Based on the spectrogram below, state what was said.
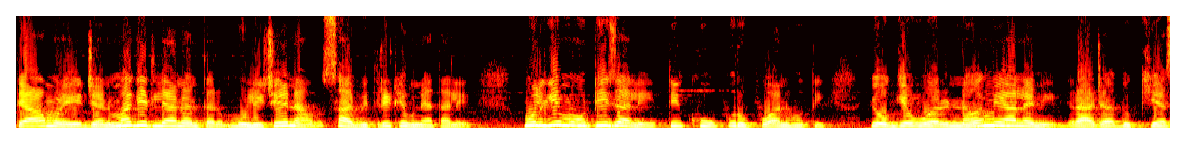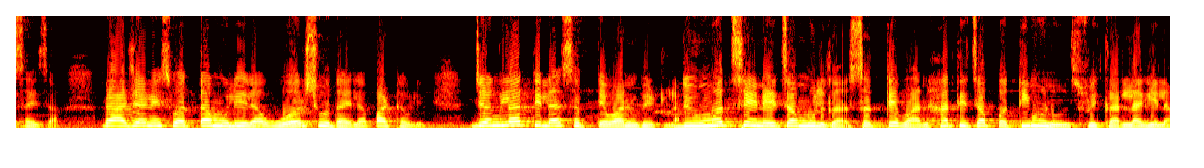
त्यामुळे जन्म घेतल्यानंतर मुलीचे नाव सावित्री ठेवण्यात आले. मुलगी मोठी झाली ती खूप रूपवान होती. योग्य वर न मिळाल्याने राजा दुःखी असायचा. राजाने स्वतः मुलीला वर शोधायला पाठवले. जंगलात तिला सत्यवान भेटला. द्युमत सेनेचा मुलगा सत्यवान हा तिचा पती म्हणून स्वीकारला गेला.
